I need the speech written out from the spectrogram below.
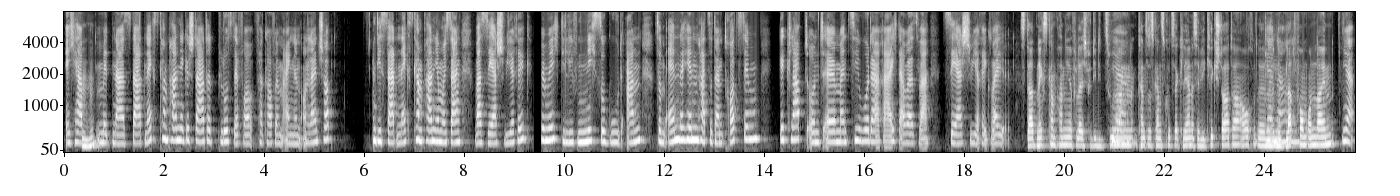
Ich habe mhm. mit einer Start Next Kampagne gestartet, plus der Vorverkauf im eigenen Online-Shop. Die Start Next Kampagne, muss ich sagen, war sehr schwierig für mich. Die liefen nicht so gut an. Zum Ende hin hat sie dann trotzdem geklappt und äh, mein Ziel wurde erreicht, aber es war sehr schwierig, weil Start Next Kampagne, vielleicht für die, die zuhören, ja. kannst du das ganz kurz erklären? Das ist ja wie Kickstarter auch, äh, genau. eine Plattform online. Ja.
